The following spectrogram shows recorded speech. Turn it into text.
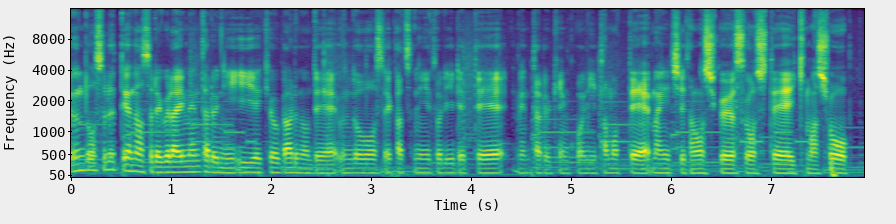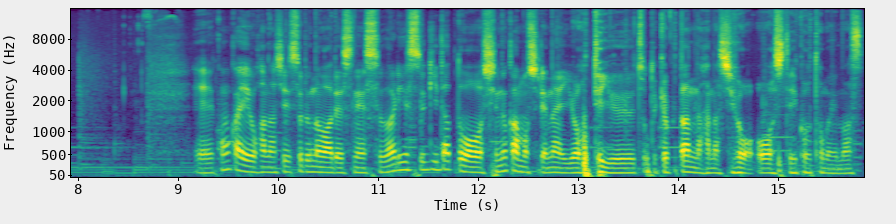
運動するっていうのはそれぐらいメンタルにいい影響があるので運動を生活に取り入れてメンタル健康に保って毎日楽しく過ごしていきましょう。えー、今回お話しするのはですね座りすぎだと死ぬかもしれないよっていうちょっと極端な話をしていこうと思います。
